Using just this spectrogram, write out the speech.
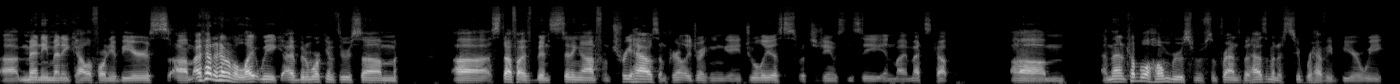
uh, many, many California beers. Um, I've had a kind of a light week. I've been working through some uh, stuff I've been sitting on from Treehouse. I'm currently drinking a Julius, which is Jameson C, in my Mets cup. Um, and then a couple of home brews from some friends, but hasn't been a super heavy beer week.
